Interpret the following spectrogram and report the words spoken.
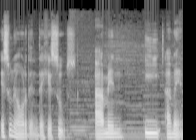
es una orden de Jesús. Amén y amén.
